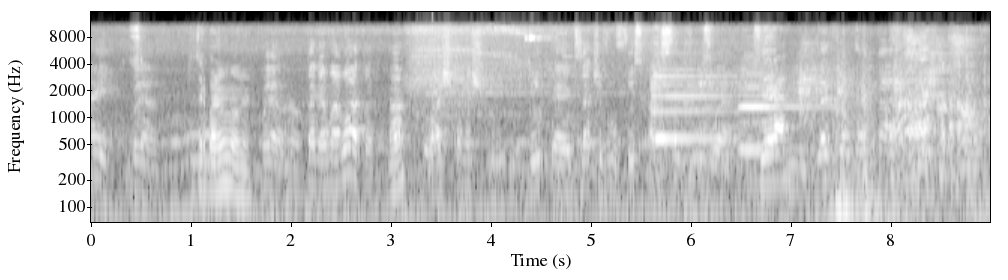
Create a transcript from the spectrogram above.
Aí, Breno. Tá trabalhando não, né? Breno, não. tá gravando a bota? Hã? Eu acho que é ela é, desativou o Face com a questão de Venezuela. Será? Vai ficar contar.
